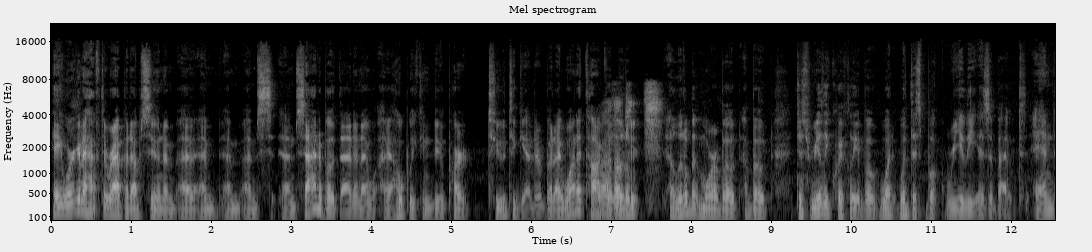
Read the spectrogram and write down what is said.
Hey, we're gonna have to wrap it up soon. I'm I'm I'm I'm I'm sad about that, and I, I hope we can do part two together, but I want to talk Well, a little a little bit more about about just really quickly about what what this book really is about, and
